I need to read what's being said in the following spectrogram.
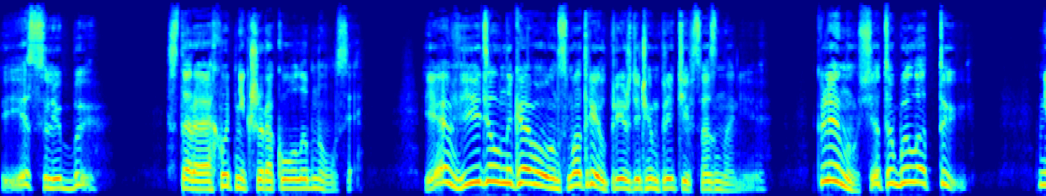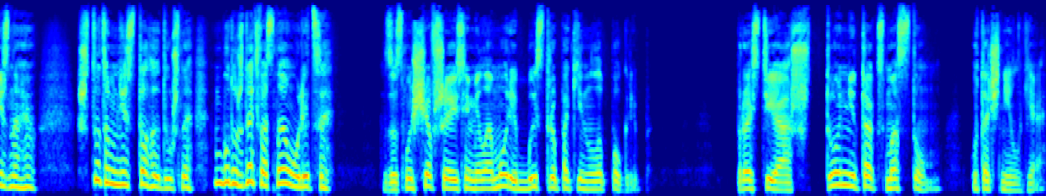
«Если бы...» Старый охотник широко улыбнулся. «Я видел, на кого он смотрел, прежде чем прийти в сознание. Клянусь, это была ты». «Не знаю. Что-то мне стало душно. Буду ждать вас на улице». Засмущавшаяся Меломори быстро покинула погреб. «Прости, а что не так с мостом?» — уточнил я.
